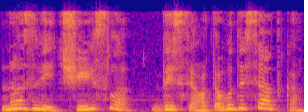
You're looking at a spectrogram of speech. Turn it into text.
Назвіть числа десятого десятка.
